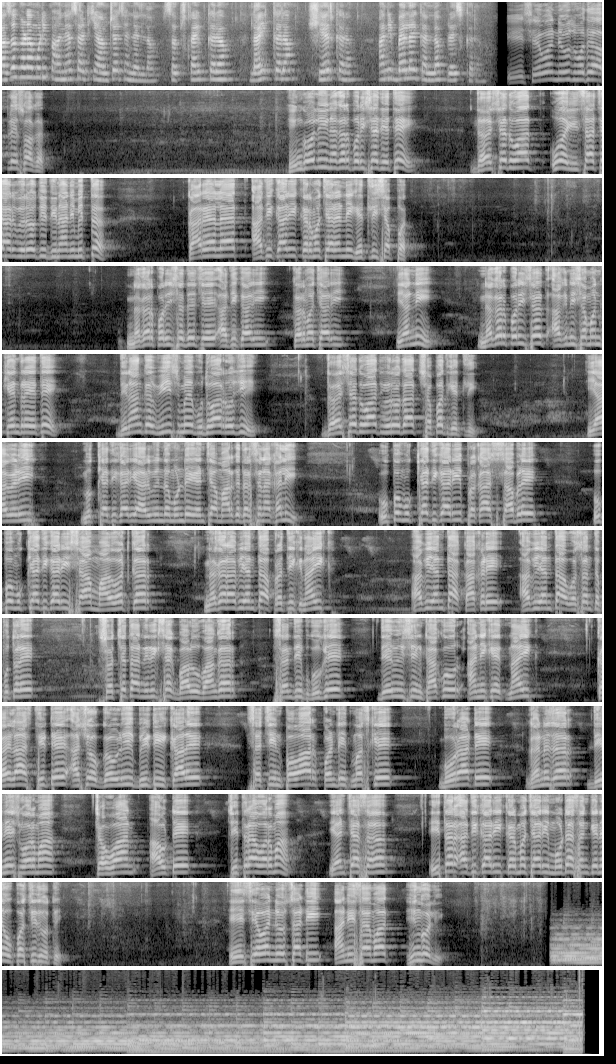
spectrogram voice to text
ताजा घडामोडी पाहण्यासाठी आमच्या चॅनलला सबस्क्राईब करा लाईक करा शेअर करा आणि बेल आयकॉनला प्रेस करा. ए सेवन न्यूजमध्ये आपले स्वागत. हिंगोली नगर परिषद येथे दहशतवाद व हिंसाचार विरोधी दिनानिमित्त कार्यालयात अधिकारी कर्मचाऱ्यांनी घेतली शपथ. नगर परिषदेचे अधिकारी कर्मचारी यांनी नगर परिषद अग्निशमन केंद्र येथे दिनांक वीस मे बुधवार रोजी दहशतवाद विरोधात शपथ घेतली. यावेळी मुख्याधिकारी अरविंद मुंडे यांच्या मार्गदर्शनाखाली उपमुख्याधिकारी प्रकाश साबळे उपमुख्याधिकारी श्याम माळवटकर नगर अभियंता प्रतीक नाईक अभियंता काकडे अभियंता वसंत पुतळे स्वच्छता निरीक्षक बाळू बांगर संदीप घुगे देवीसिंग ठाकूर अनिकेत नाईक कैलास थिटे अशोक गवळी बी टी काळे सचिन पवार पंडित मस्के बोराटे घनजर दिनेश वर्मा चव्हाण आवटे चित्रा वर्मा यांच्यासह इतर अधिकारी कर्मचारी मोठ्या संख्येने उपस्थित होते. ए सेवन न्यूजसाठी अनिस अहमद हिंगोली.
